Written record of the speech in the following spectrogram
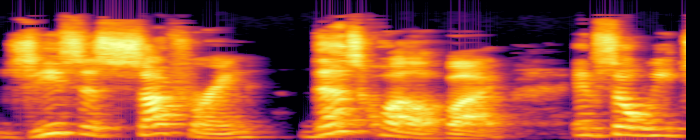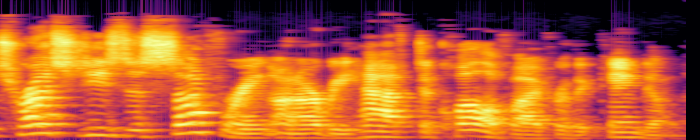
jesus suffering does qualify and so we trust Jesus' suffering on our behalf to qualify for the kingdom.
